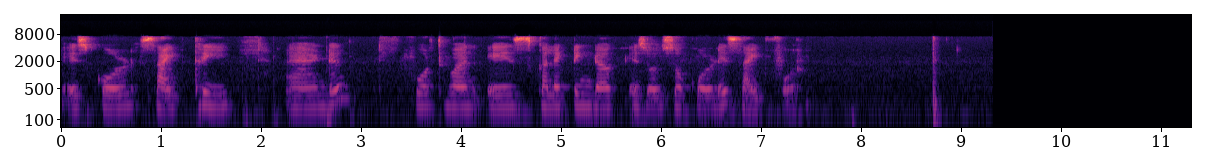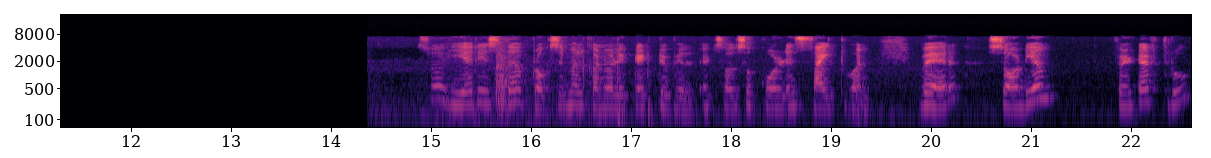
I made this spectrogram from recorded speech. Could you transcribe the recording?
is called site 3 and fourth one is collecting duct is also called as site 4 So here is the proximal convoluted tubule. It's also called as site 1 where sodium filter through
